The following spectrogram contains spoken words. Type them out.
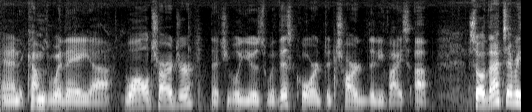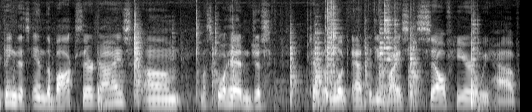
And it comes with a uh, wall charger that you will use with this cord to charge the device up. So that's everything that's in the box there, guys. Um, let's go ahead and just take a look at the device itself here. We have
